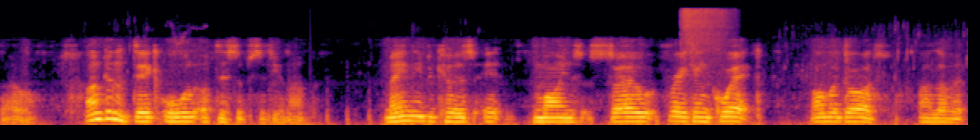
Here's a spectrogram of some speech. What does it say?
So, I'm going to dig all of this obsidian up. Mainly because it mines so freaking quick. Oh my god, I love it.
